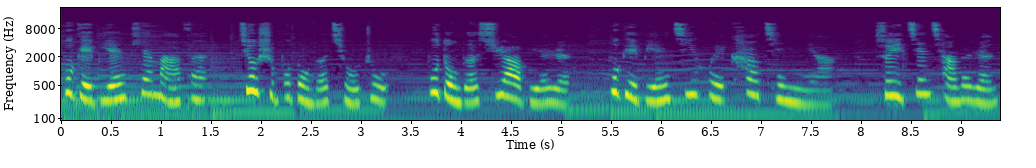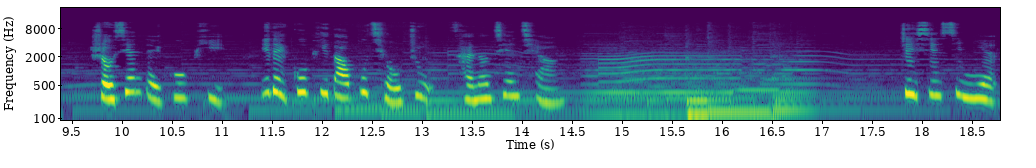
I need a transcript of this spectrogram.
不给别人添麻烦，就是不懂得求助，不懂得需要别人，不给别人机会靠近你呀。所以，坚强的人首先得孤僻，你得孤僻到不求助，才能坚强。这些信念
